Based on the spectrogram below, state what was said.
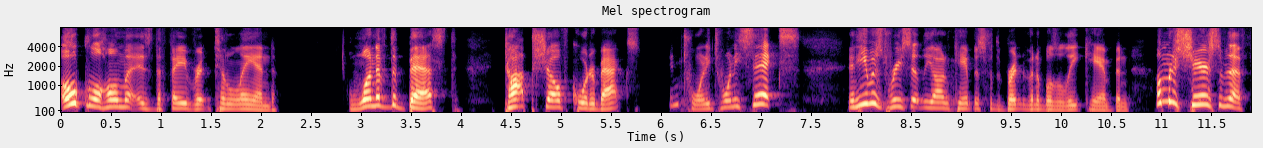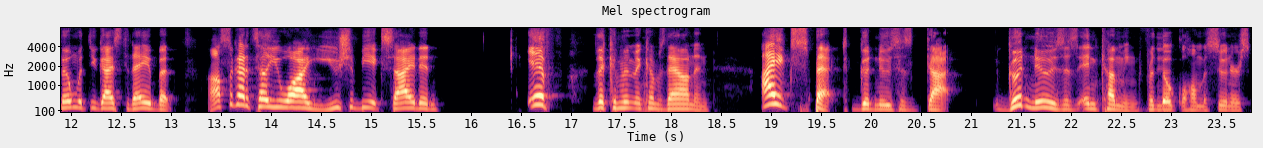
Oklahoma is the favorite to land one of the best top shelf quarterbacks in 2026. And he was recently on campus for the Brent Venables Elite Camp. And I'm going to share some of that film with you guys today. But I also got to tell you why you should be excited if the commitment comes down. And I expect good news has got good news is incoming for the Oklahoma Sooners.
